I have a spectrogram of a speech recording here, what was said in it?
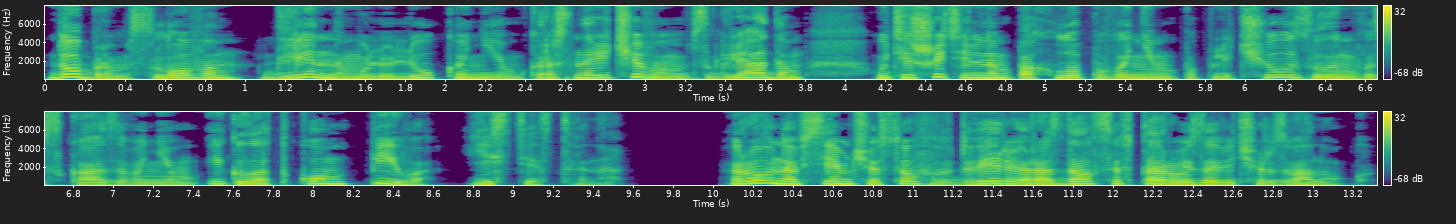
Добрым словом, длинным улюлюканьем, красноречивым взглядом, утешительным похлопыванием по плечу, злым высказыванием и глотком пива, естественно. Ровно в семь часов в дверь раздался второй за вечер звонок.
